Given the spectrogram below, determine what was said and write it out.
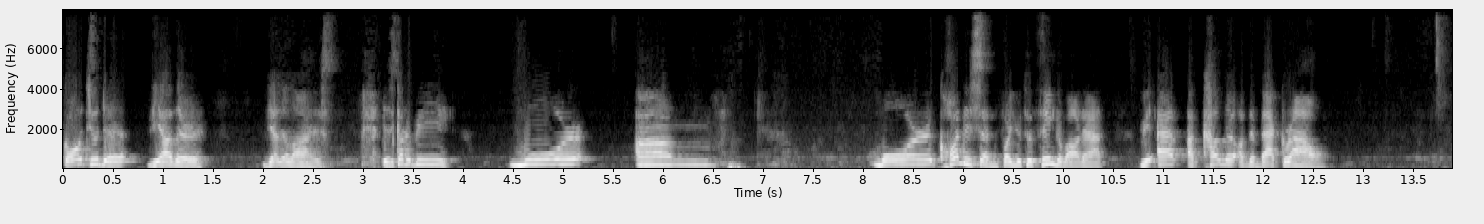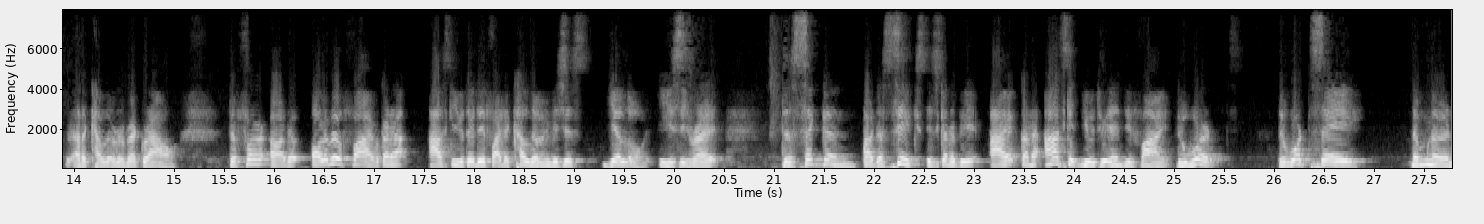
Go to the the other the other lines. It's going to be more um, more condition for you to think about that. We add a color of the background. We add a color of the background. The first, uh, the on level five, we're gonna ask you to identify the color, which is yellow, easy, right? The second, uh, the sixth is gonna be, I gonna ask you to identify the word. The word say, น้ำเงิน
